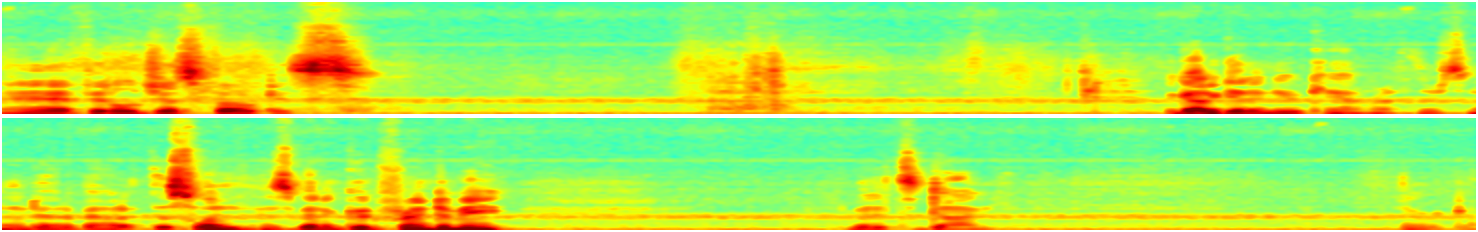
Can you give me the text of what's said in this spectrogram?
If it'll just focus. I got to get a new camera. There's no doubt about it. This one has been a good friend to me, but it's done. There we go.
